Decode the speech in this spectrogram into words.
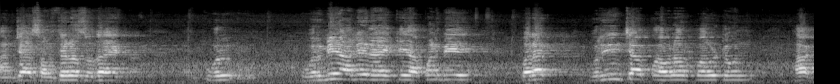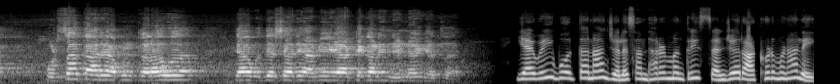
आमच्या संस्थेला सुद्धा एक उर उर्मी आलेली आहे की आपण बी परत गुरुजींच्या पावलावर पाऊल ठेवून हा पुढचं कार्य आपण करावं. त्या उद्देशाने आम्ही या ठिकाणी निर्णय घेतला यावेळी बोलताना जलसंधारण मंत्री संजय राठोड म्हणाले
